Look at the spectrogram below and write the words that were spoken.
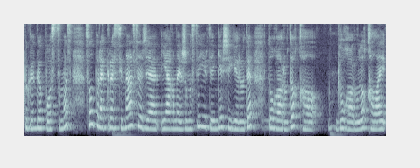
Бүгінгі постымыз сол прокрастинация яғни жұмысты ертеңге шегеруді доғаруды қалай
